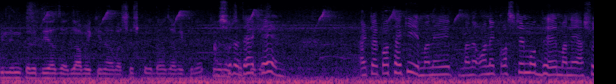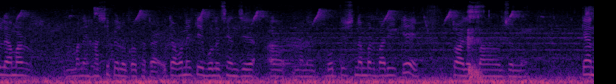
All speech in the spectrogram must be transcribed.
বিলীন করে দেওয়া যাবে কিনা বা শেষ করে দেওয়া যাবে কিনা? আসলে দেখেন একটা কথা কি মানে মানে অনেক কষ্টের মধ্যে মানে আসলে আমার মানে হাসি পেল কথাটা। এটা অনেকেই বলেছেন যে মানে বত্রিশ নাম্বার বাড়িকে টয়লেট বানানোর জন্য। কেন?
